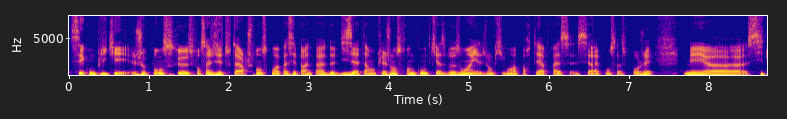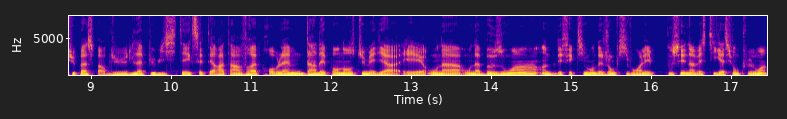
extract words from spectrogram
c'est compliqué. Je pense que c'est pour ça que je disais tout à l'heure, je pense qu'on va passer par une période de disette avant que les gens se rendent compte qu'il y a ce besoin. Il y a des gens qui vont apporter après ces réponses à ce projet. Mais euh, si tu passes par du, de la publicité, etc., tu as un vrai problème d'indépendance du média. Et on a, on a besoin d'effectivement des gens qui vont aller pousser une investigation plus loin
